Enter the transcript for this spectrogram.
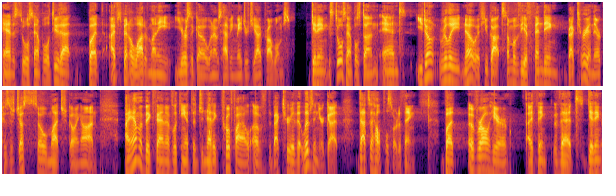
and a stool sample will do that. But I've spent a lot of money years ago when I was having major GI problems getting stool samples done, and you don't really know if you got some of the offending bacteria in there because there's just so much going on. I am a big fan of looking at the genetic profile of the bacteria that lives in your gut. That's a helpful sort of thing. But overall here, I think that getting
